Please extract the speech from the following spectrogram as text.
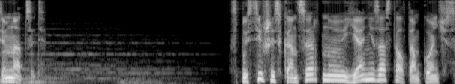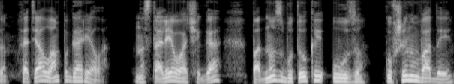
17. Спустившись в концертную, я не застал там кончиса, хотя лампа горела. На столе у очага поднос с бутылкой узо, кувшином воды,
